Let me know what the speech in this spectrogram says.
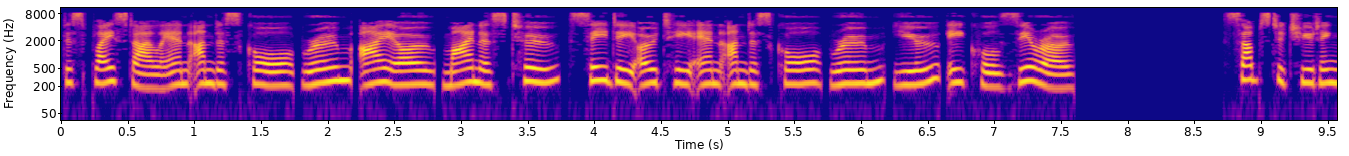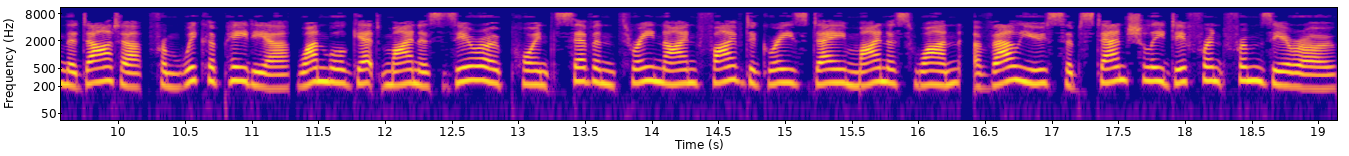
Display style n underscore room i o minus two c d o t n underscore room u equals zero Substituting the data from Wikipedia, one will get minus 0.7395 degrees day minus 1, a value substantially different from zero.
